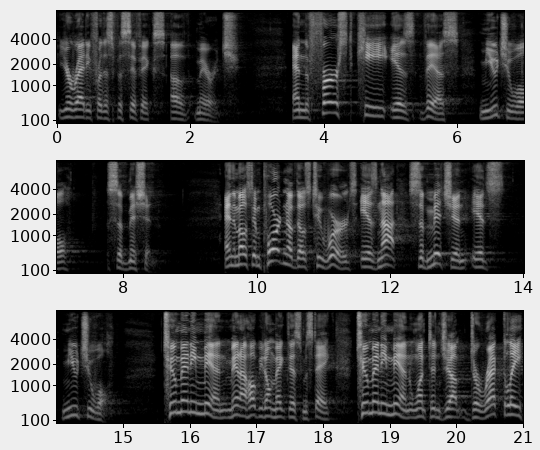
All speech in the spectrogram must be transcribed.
you're ready for the specifics of marriage. And the first key is this mutual submission. And the most important of those two words is not submission, it's mutual. Too many men, men, I hope you don't make this mistake. Too many men want to jump directly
